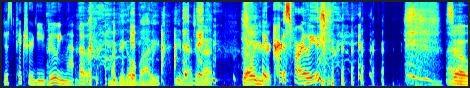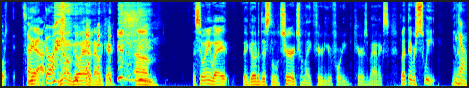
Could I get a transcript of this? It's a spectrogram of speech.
just pictured you doing that though, my big old body, can you imagine that? Well, we like Chris Farley. So sorry, yeah, go on. no, go ahead. I don't care. Um, so anyway, they go to this little church with like thirty or forty charismatics, but they were sweet, you know. Yeah.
